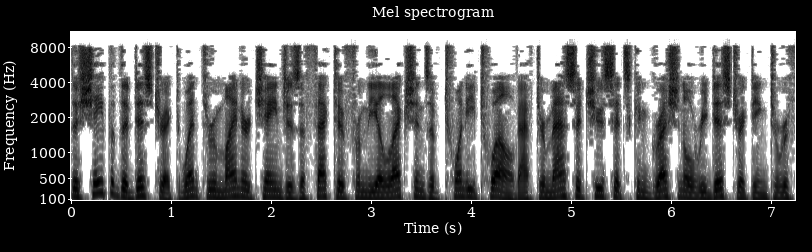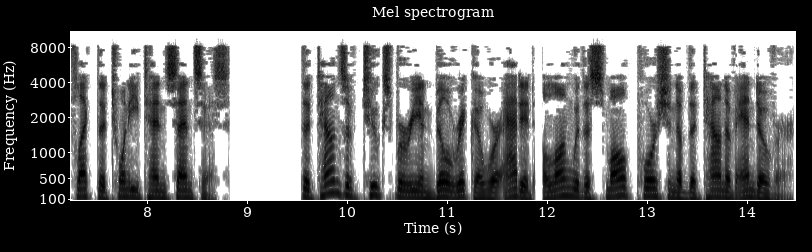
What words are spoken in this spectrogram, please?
The shape of the district went through minor changes effective from the elections of 2012 after Massachusetts congressional redistricting to reflect the 2010 census. The towns of Tewksbury and Billerica were added, along with a small portion of the town of Andover.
